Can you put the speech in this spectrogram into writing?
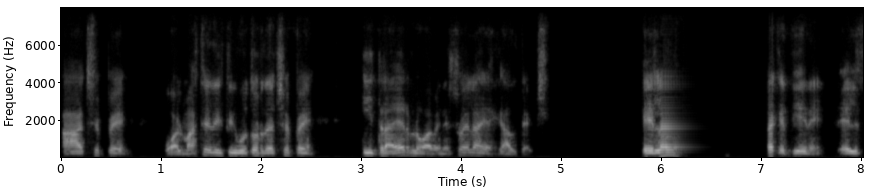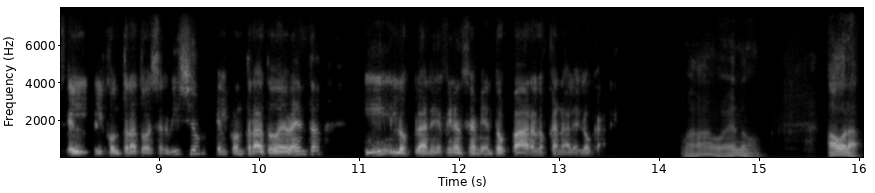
a HP o al master distributor de HP y traerlo a Venezuela es Galtech. Es la que tiene el, el, el, contrato de servicio, el contrato de venta y los planes de financiamiento para los canales locales. Ah, bueno. Ahora,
